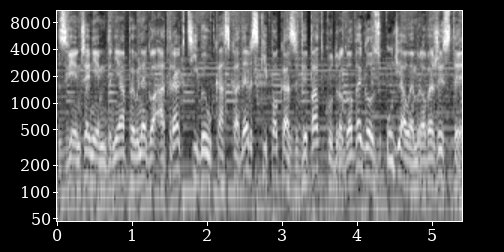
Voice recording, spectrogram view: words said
Zwieńczeniem dnia pełnego atrakcji był kaskaderski pokaz wypadku drogowego z udziałem rowerzysty.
